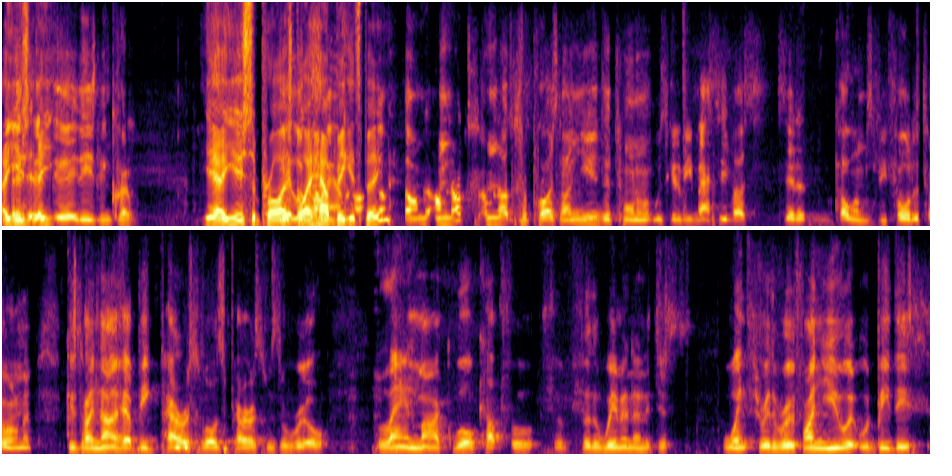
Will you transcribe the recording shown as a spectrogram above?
Are you? Are you it is incredible. Yeah, are you surprised Yeah, by how I- big it's I- been? I'm, I'm not. I'm not surprised. I knew the tournament was going to be massive. I said it in columns before the tournament because I know how big Paris was. Paris was a real landmark World Cup for, for, for the women, and it just went through the roof. I knew it would be this.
